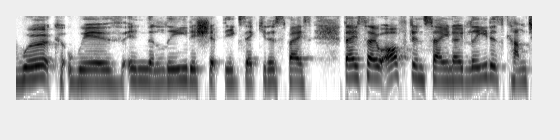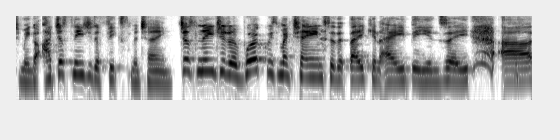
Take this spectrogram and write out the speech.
work with in the leadership, the executive space, they so often say, you know, leaders come to me, go, I just need you to fix my team, just need you to work with my team so that they can A, B, and Z. Uh,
